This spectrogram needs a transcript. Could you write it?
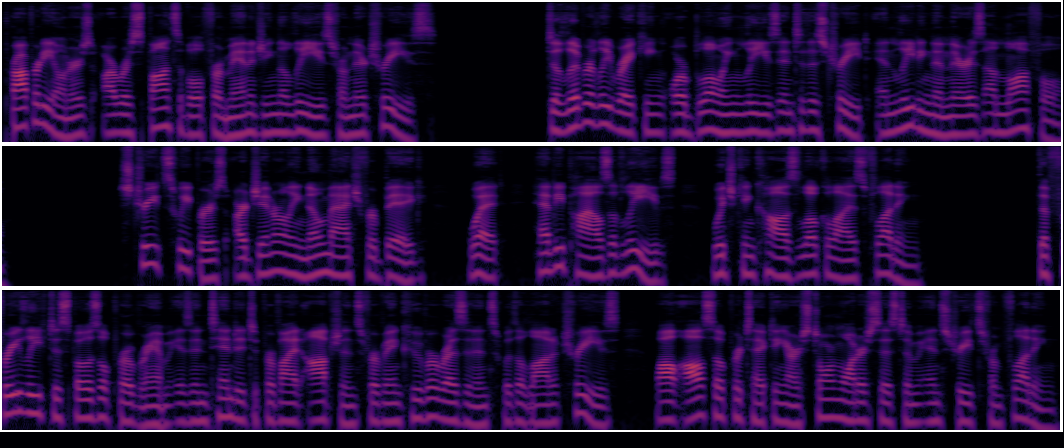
property owners are responsible for managing the leaves from their trees. Deliberately raking or blowing leaves into the street and leaving them there is unlawful. Street sweepers are generally no match for big, wet, heavy piles of leaves, which can cause localized flooding. The Free Leaf Disposal Program is intended to provide options for Vancouver residents with a lot of trees, while also protecting our stormwater system and streets from flooding.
